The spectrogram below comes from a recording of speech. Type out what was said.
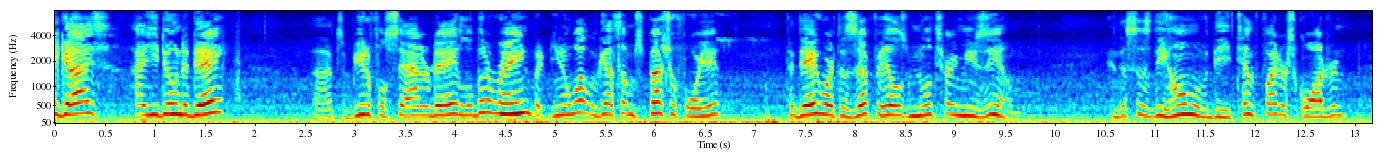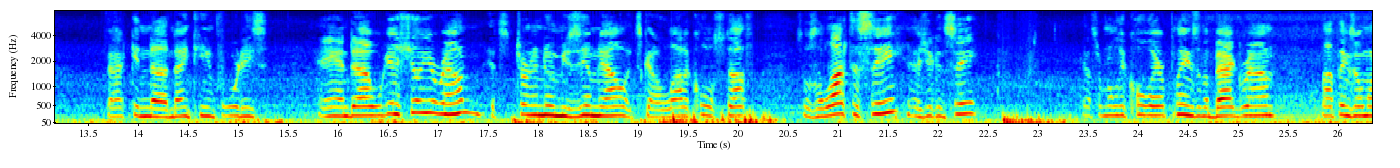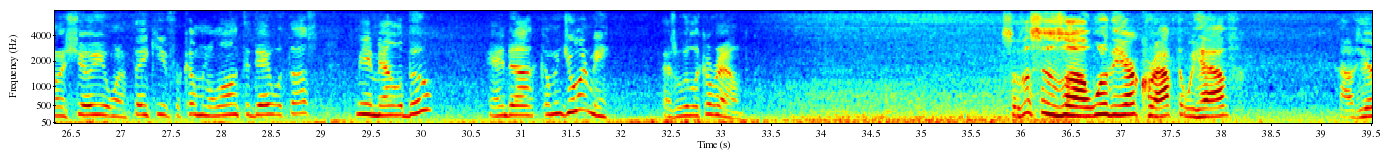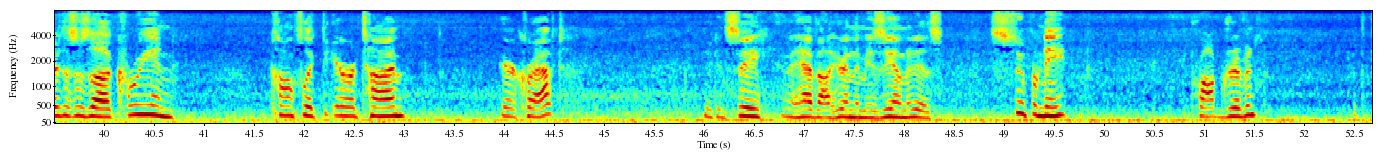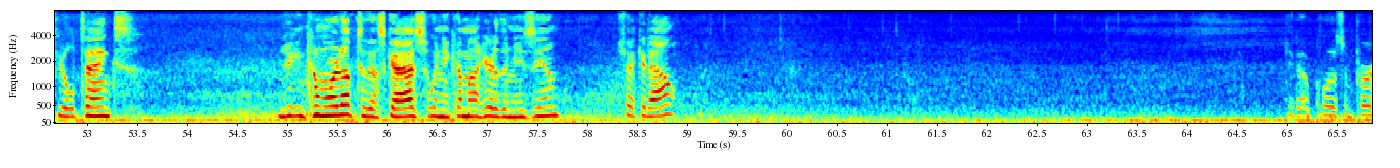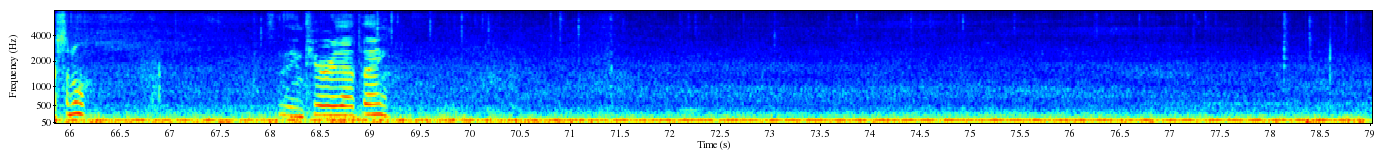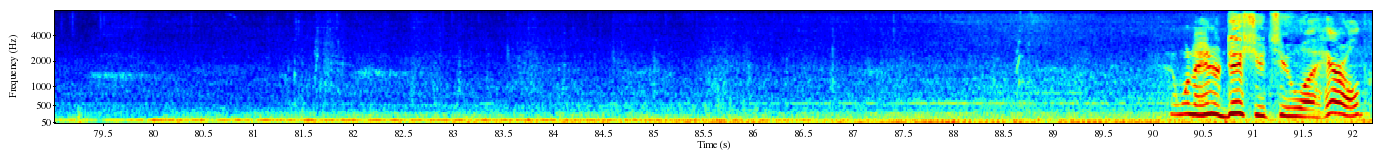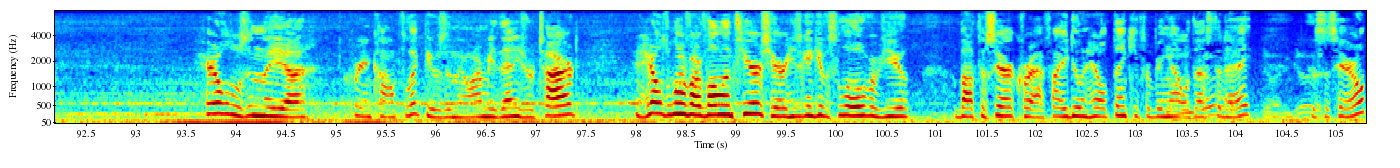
Hey guys, how you doing today? Uh, it's a beautiful Saturday, a little bit of rain, but you know what? We've got something special for you. Today we're at the Zephyrhills Military Museum, and this is the home of the 10th Fighter Squadron back in uh, 1940s. And uh, we're going to show you around. It's turned into a museum now. It's got a lot of cool stuff. So there's a lot to see, as you can see. Got some really cool airplanes in the background. A lot of things I want to show you. I want to thank you for coming along today with us, me in Malibu. And uh, come and join me as we look around. So this is uh, one of the aircraft that we have out here. This is a Korean conflict era time aircraft. You can see they have out here in the museum. It is super neat, prop driven. Got the fuel tanks. You can come right up to this, guys, when you come out here to the museum. Check it out. Up close and personal. See the interior of that thing. I want to introduce you to uh, Harold. Harold was in the uh, Korean conflict. He was in the army then. He's retired. And Harold's one of our volunteers here. He's going to give us a little overview about this aircraft. How you doing, Harold? Thank you for being doing out with us today. Doing good. This is Harold.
